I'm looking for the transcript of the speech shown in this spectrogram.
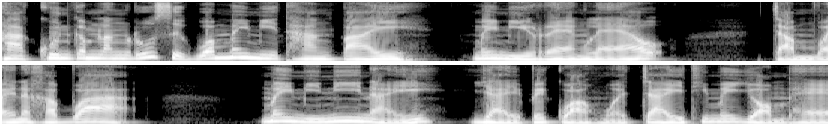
หากคุณกำลังรู้สึกว่าไม่มีทางไป ไม่มีแรงแล้วจำไว้นะครับว่า ไม่มีหนี้ไหนใหญ่ไปกว่าหัวใจที่ไม่ยอมแพ้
